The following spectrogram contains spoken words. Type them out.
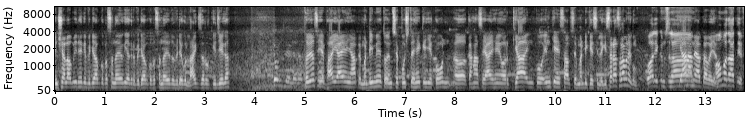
इंशाल्लाह उम्मीद है कि वीडियो आपको पसंद आएगी अगर वीडियो आपको पसंद हो तो वीडियो को लाइक ज़रूर कीजिएगा। तो जैसे ये भाई आए हैं यहाँ पे मंडी में तो इनसे पूछते हैं कि ये कौन कहाँ से आए हैं और क्या इनको इनके हिसाब से मंडी कैसी लगी। सर अस्सलाम वालेकुम। वालेकुम सलाम। क्या नाम है आपका भैया? मोहम्मद आतिफ।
